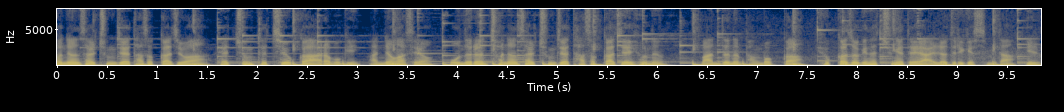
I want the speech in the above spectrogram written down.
천연 살충제 5가지와 해충 퇴치 효과 알아보기. 안녕하세요. 오늘은 천연 살충제 5가지의 효능, 만드는 방법과 효과적인 해충에 대해 알려드리겠습니다. 1.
